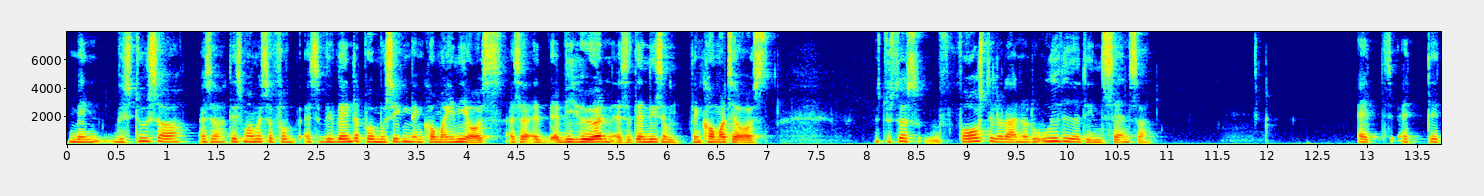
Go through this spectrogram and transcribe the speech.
Men hvis du så, altså det er som om, at så for, altså, vi venter på, at musikken den kommer ind i os. Altså at, at vi hører den, altså den ligesom, den kommer til os. Hvis du så forestiller dig, når du udvider dine sanser, at, at, det,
